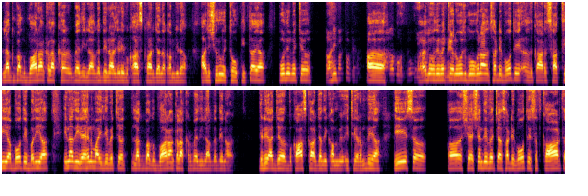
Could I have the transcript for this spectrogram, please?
ਲਗਭਗ 12 ਕੁ ਲੱਖ ਰੁਪਏ ਦੀ ਲਾਗਤ ਦੇ ਨਾਲ ਜਿਹੜੇ ਵਿਕਾਸ ਕਾਰਜਾਂ ਦਾ ਕੰਮ ਜਿਹੜਾ ਅੱਜ ਸ਼ੁਰੂ ਇੱਥੋਂ ਕੀਤਾ ਆ। ਉਹਦੇ ਵਿੱਚ ਅਹ, ਅੱਜ ਉਹਦੇ ਵਿੱਚ ਰੋਜ਼ ਗੋਗਨਾ ਸਾਡੇ ਬਹੁਤ ਹੀ ਅਧਿਕਾਰ ਸਾਥੀ ਆ ਬਹੁਤ ਹੀ ਵਧੀਆ। ਇਹਨਾਂ ਦੀ ਰਹਿਨਮਾਈ ਦੇ ਵਿੱਚ ਲਗਭਗ 12 ਕੁ ਲੱਖ ਰੁਪਏ ਦੀ ਲਾਗਤ ਦੇ ਨਾਲ ਜਿਹੜੇ ਅੱਜ ਵਿਕਾਸ ਕਾਰਜਾਂ ਦੇ ਕੰਮ ਇੱਥੇ ਆਰੰਭੇ ਆ। ਇਸ ਸੈਸ਼ਨ ਦੇ ਵਿੱਚ ਆ ਸਾਡੇ ਬਹੁਤ ਹੀ ਸਤਿਕਾਰਤ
